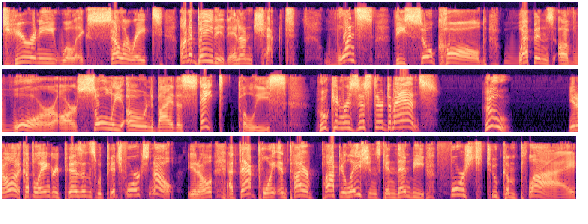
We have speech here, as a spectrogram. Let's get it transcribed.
tyranny will accelerate unabated and unchecked. Once the so called weapons of war are solely owned by the state police, who can resist their demands? Who? You know, a couple angry peasants with pitchforks? No. You know, at that point, entire populations can then be forced to comply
